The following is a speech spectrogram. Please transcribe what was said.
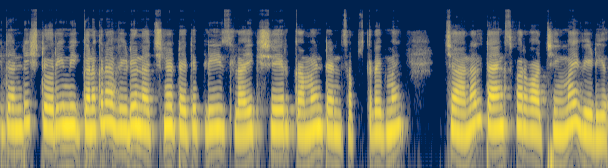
ఇదండి స్టోరీ. మీకు గనక నా వీడియో నచ్చినట్టయితే please like share comment and subscribe my channel. Thanks for watching my video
